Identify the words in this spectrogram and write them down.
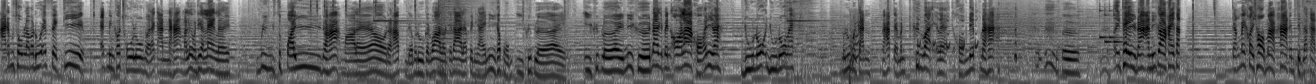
อ่าท่านผู้ชมเรามาดูเอฟเฟกต์ที่แอดมินเขาโชว์ลงหน่อยแล้วกันนะฮะ มาเริ่มกันที่อันแรกเลยวิงสไปนะฮะ มาแล้วนะครับ เดี๋ยวมาดูกันว่าเราจะได้แล้วเป็นไงนี่ครับผม e คลิปเลย e คลิปเลยนี่คือน่าจะเป็นออร่าของไอ้นี่ไหมยูโนยูโนไหม ไม่รู้เหมือนกันนะครับ แต่มันขึ้นว่าอะไรของเดฟนะฮะ เออไอเทอยู่นะ อันนี้ก็ให้สัก ยังไม่ค่อยชอบมาก5เต็ม10แล้วกัน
